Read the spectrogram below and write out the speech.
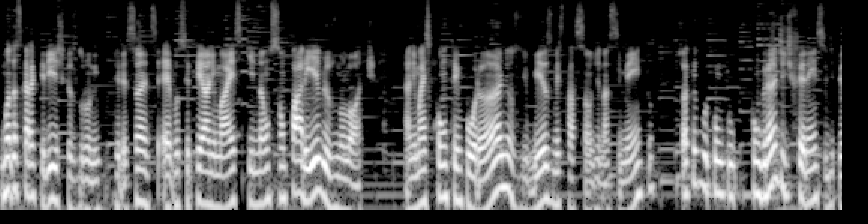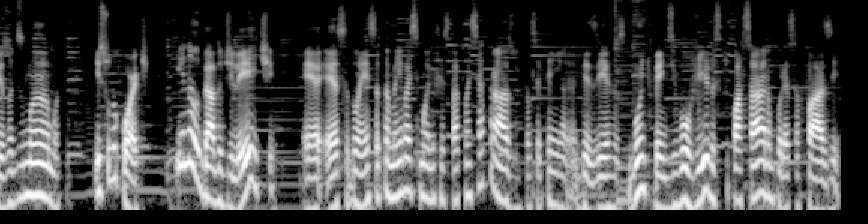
uma das características, Bruno, interessantes é você ter animais que não são parelhos no lote animais contemporâneos de mesma estação de nascimento, só que com, com, com grande diferença de peso de desmama, isso no corte. E no gado de leite, é, essa doença também vai se manifestar com esse atraso. Então você tem bezerras muito bem desenvolvidas que passaram por essa fase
